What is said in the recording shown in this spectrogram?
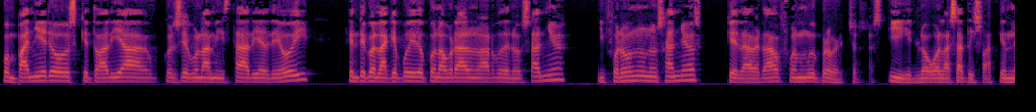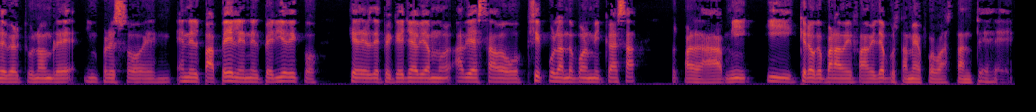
compañeros que todavía conservo la amistad a día de hoy, gente con la que he podido colaborar a lo largo de los años, y fueron unos años que la verdad fueron muy provechosos. Y luego la satisfacción de ver tu nombre impreso en, el papel, en el periódico, que desde pequeño habíamos, había estado circulando por mi casa, pues para mí y creo que para mi familia pues también fue bastante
